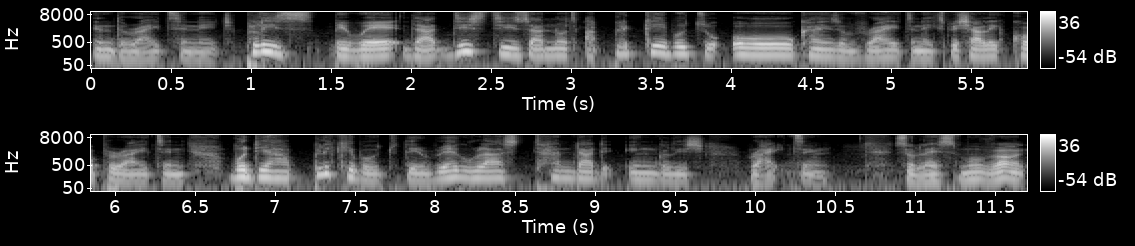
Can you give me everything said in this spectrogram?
in the writing age. Please beware that these tips are not applicable to all kinds of writing, especially copywriting, but they are applicable to the regular standard English writing. So let's move on.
